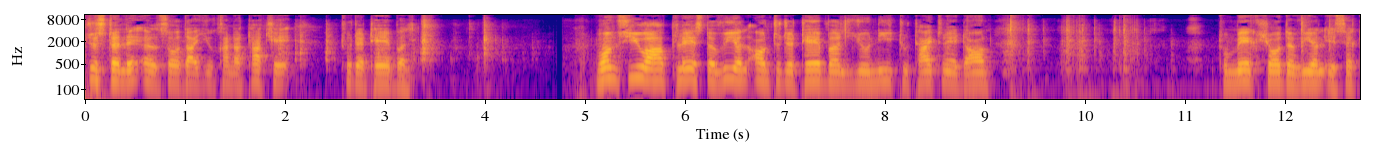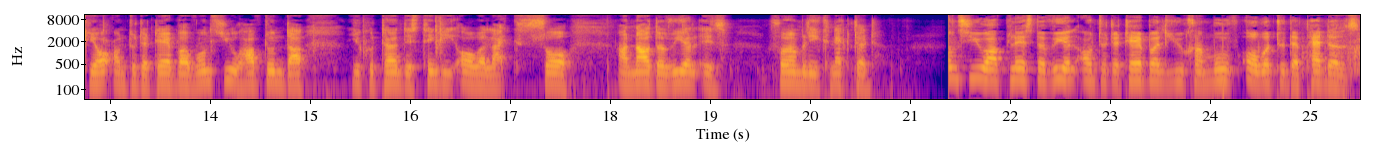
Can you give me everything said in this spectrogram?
just a little so that you can attach it to the table. Once you have placed the wheel onto the table you need to tighten it down to make sure the wheel is secure onto the table. Once you have done that you could turn this thingy over like so. And now the wheel is firmly connected. Once you have placed the wheel onto the table you can move over to the pedals.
